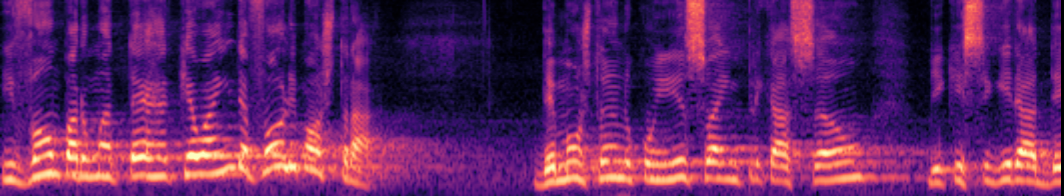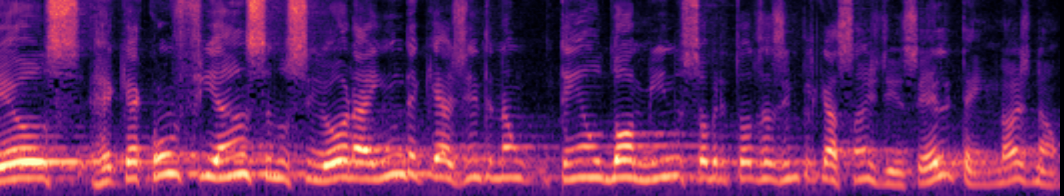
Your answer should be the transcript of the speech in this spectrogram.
e vão para uma terra que eu ainda vou lhe mostrar. Demonstrando com isso a implicação de que seguir a Deus requer confiança no Senhor, ainda que a gente não tenha o domínio sobre todas as implicações disso. Ele tem, nós não.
